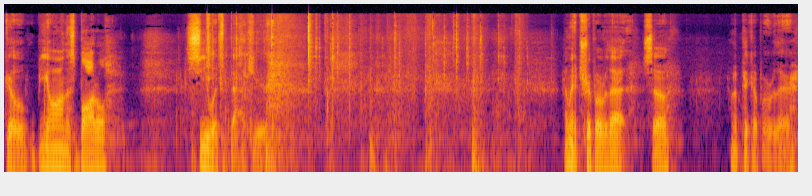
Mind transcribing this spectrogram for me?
go beyond this bottle, see what's back here. I'm going to trip over that, so I'm going to pick up over there.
